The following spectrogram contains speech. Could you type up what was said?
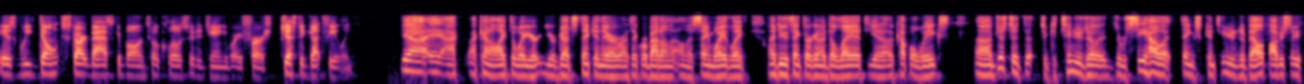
is we don't start basketball until closer to January 1st. Just a gut feeling. Yeah, I, I kind of like the way your your gut's thinking there. I think we're about on the, on the same wavelength. I do think they're going to delay it, you know, a couple weeks, uh, just to, to continue to, to see how it, things continue to develop. Obviously,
